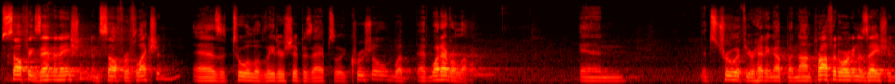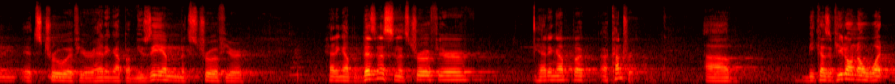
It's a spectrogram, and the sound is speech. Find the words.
self-examination and self-reflection as a tool of leadership is absolutely crucial at whatever level. And it's true if you're heading up a nonprofit organization, it's true if you're heading up a museum, it's true if you're heading up a business, and it's true if you're heading up a, a country. Uh, because if you don't know what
